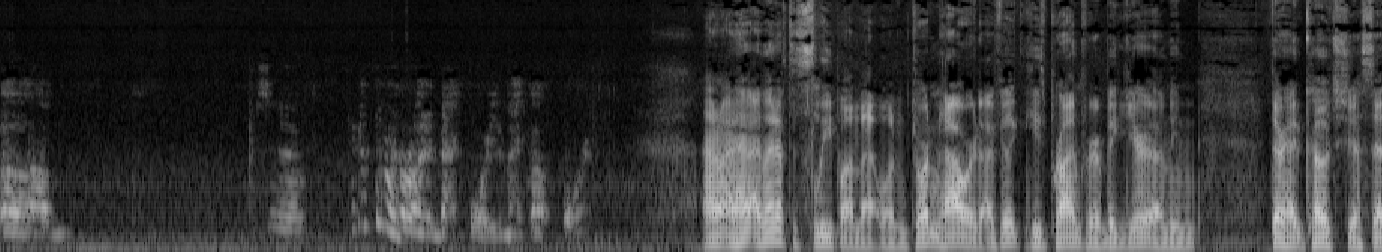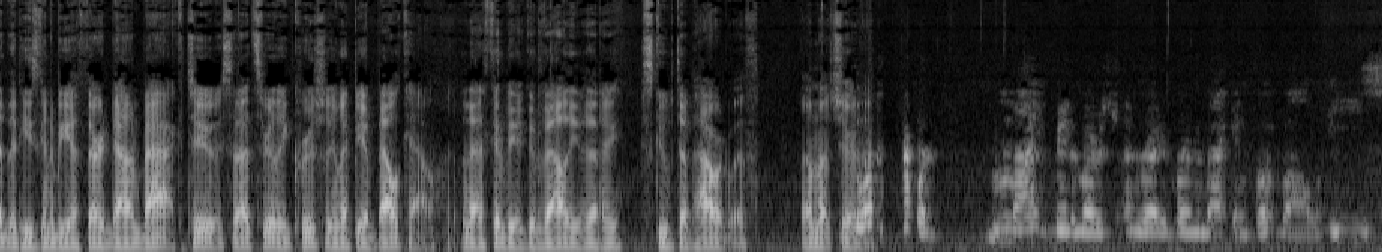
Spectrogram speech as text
Um, you know, I can throw in a running back for you to make up for it. I don't. I, I might have to sleep on that one. Jordan Howard. I feel like he's primed for a big year. I mean, their head coach just said that he's going to be a third down back too, so that's really crucial. He might be a bell cow, and that could be a good value that I scooped up Howard with. I'm not sure. Jordan Howard might be the most underrated running back in football. He's,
